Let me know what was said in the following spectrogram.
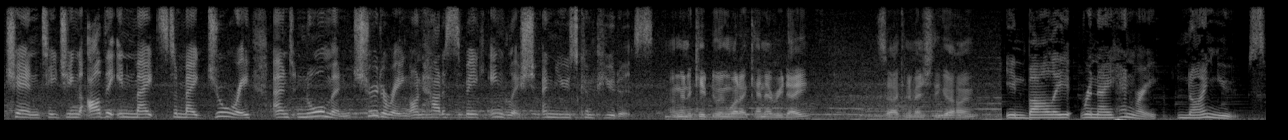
Chen teaching other inmates to make jewellery and Norman tutoring on how to speak English and use use computers. I'm going to keep doing what I can every day so I can eventually go home. In Bali, Renee Henry, 9 News.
